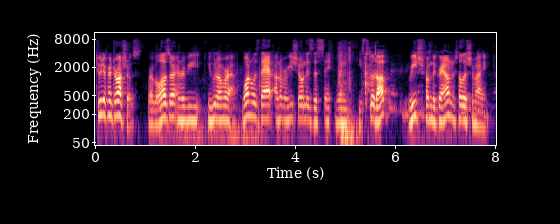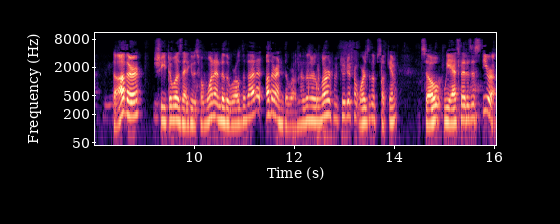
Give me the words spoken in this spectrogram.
Two different drashos, Rabbi Lazar and Rabbi Yehuda Amarav. One was that Adam Rishon is the same when he stood up, reached from the ground until the Shemayim. The other Shita was that he was from one end of the world to the other- other end of the world. Now, those are learned from two different words in the psukim. So we ask that as a stira,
